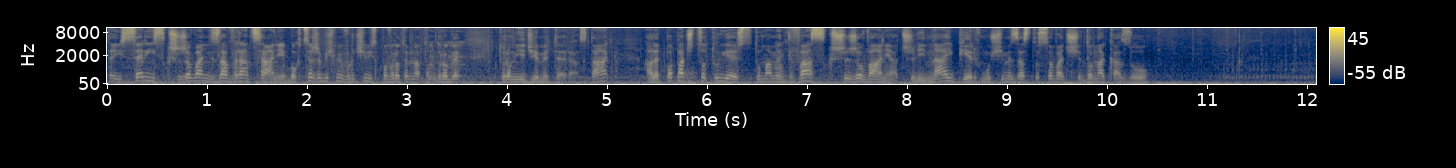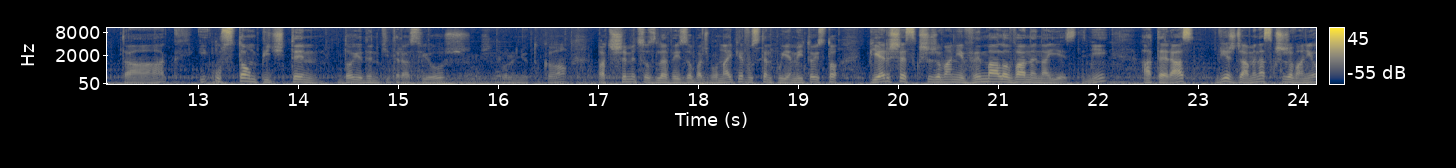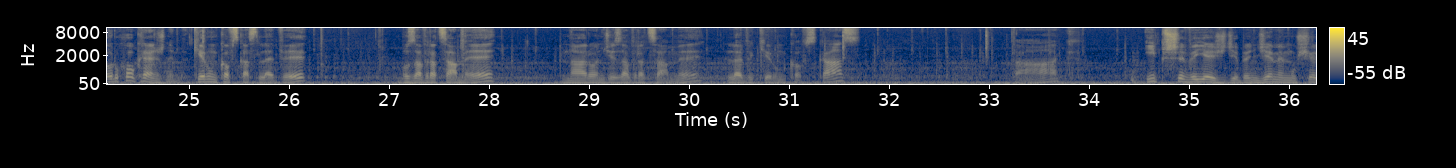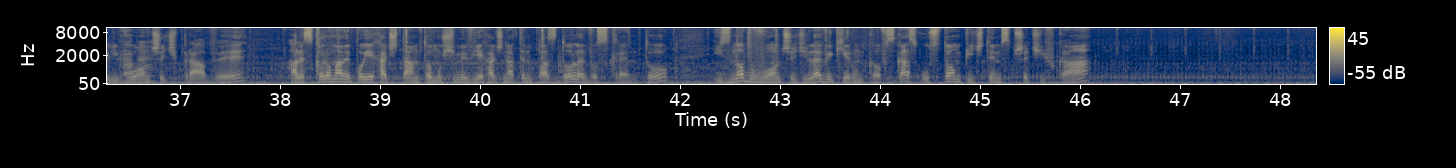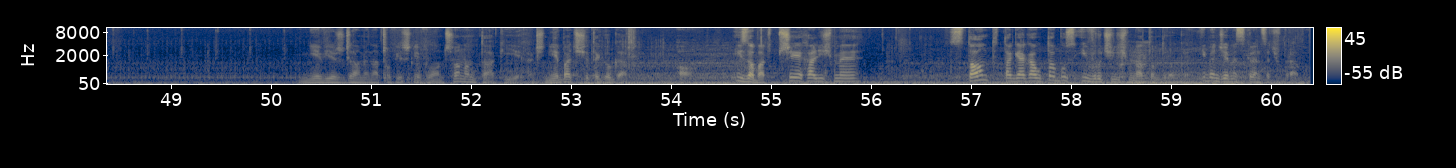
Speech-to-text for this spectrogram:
tej serii skrzyżowań zawracanie, bo chcę, żebyśmy wrócili z powrotem na tą drogę, którą jedziemy teraz, tak? Ale popatrz, co tu jest. Tu mamy dwa skrzyżowania, czyli najpierw musimy zastosować się do nakazu. Tak. I ustąpić tym do jedynki teraz już. Wolniutko. Patrzymy, co z lewej. Zobacz, bo najpierw ustępujemy i to jest to pierwsze skrzyżowanie wymalowane na jezdni, a teraz wjeżdżamy na skrzyżowanie o ruchu okrężnym. Kierunkowskaz lewy, bo zawracamy. Na rondzie zawracamy. Lewy kierunkowskaz. Tak. I przy wyjeździe będziemy musieli włączyć prawy, ale skoro mamy pojechać tam, to musimy wjechać na ten pas do lewoskrętu i znowu włączyć lewy kierunkowskaz, ustąpić tym sprzeciwka. Nie wjeżdżamy na powierzchnię wyłączoną, tak i jechać. Nie bać się tego gazu. O. I zobacz, przyjechaliśmy stąd, tak jak autobus, i wróciliśmy na tą drogę. I będziemy skręcać w prawo.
